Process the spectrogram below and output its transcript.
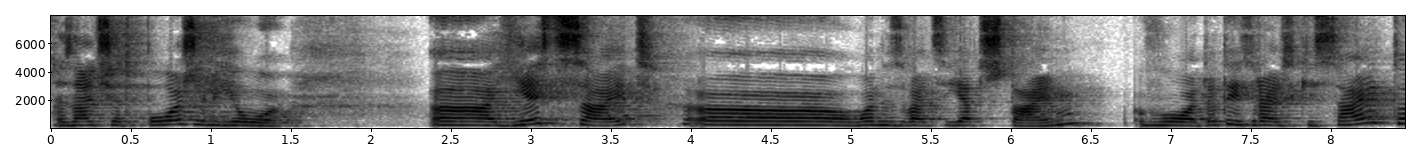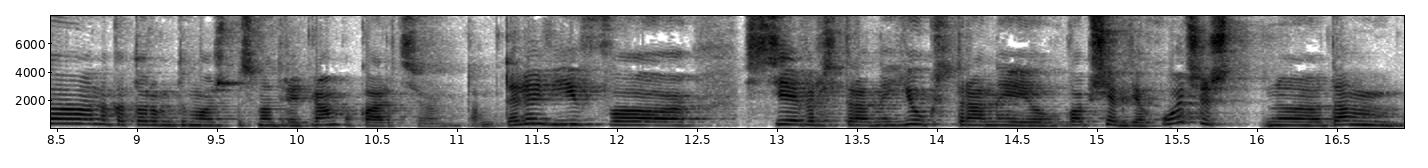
Значит, по жилью есть сайт, он называется Ядштайм, вот, это израильский сайт, э, на котором ты можешь посмотреть прямо по карте. Там Тель-Авив, север страны, юг страны, вообще где хочешь. Там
